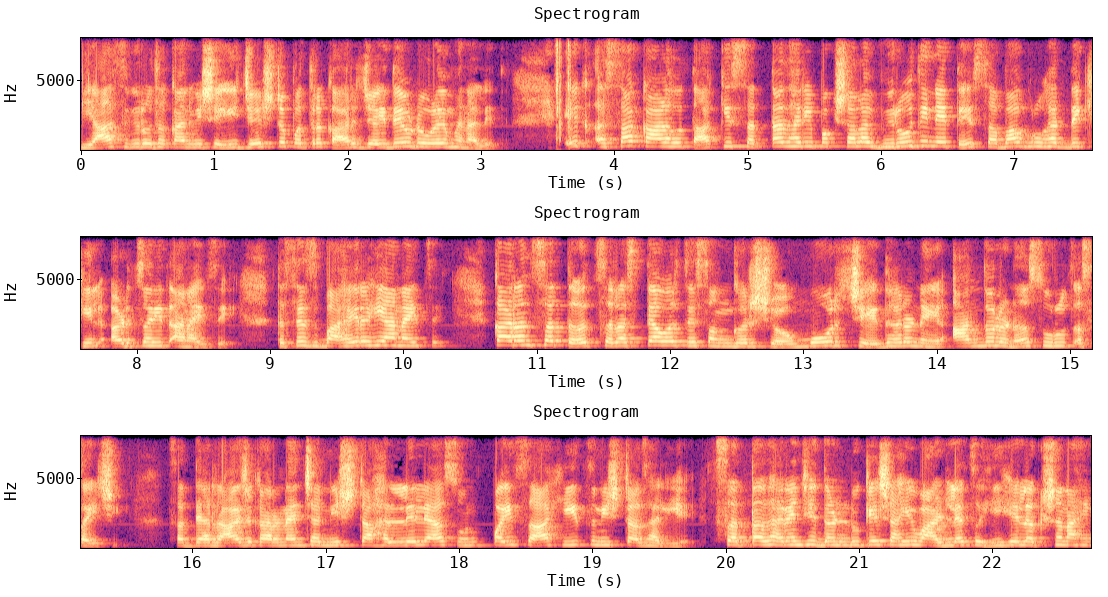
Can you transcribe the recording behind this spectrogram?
याच विरोधकांविषयी ज्येष्ठ पत्रकार जयदेव डोळे म्हणालेत एक असा काळ होता की सत्ताधारी पक्षाला विरोधी नेते सभागृहात देखील अडचणीत आणायचे तसेच बाहेरही आणायचे. कारण सतत रस्त्यावरचे संघर्ष मोर्चे धरणे आंदोलनं सुरूच असायची. सध्या राजकारण्यांच्या निष्ठा हल्लेल्या असून पैसा हीच निष्ठा झालीय. सत्ताधाऱ्यांची दंडुकेशाही वाढल्याचंही हे लक्षण आहे.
